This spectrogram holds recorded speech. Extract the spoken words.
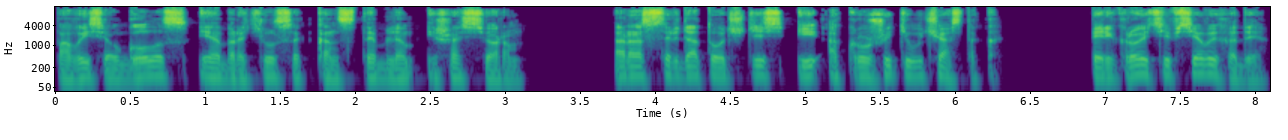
повысил голос и обратился к констеблям и шоссерам. Рассредоточьтесь и окружите участок. Перекройте все выходы.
